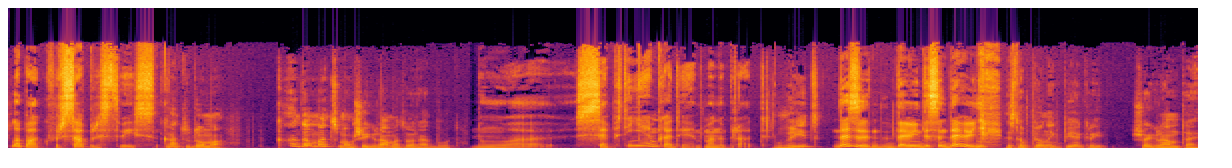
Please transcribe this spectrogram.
labāk var saprast visu. Kā tu domā, kādam vecumam šī grāmata varētu būt? No septiņiem gadiem, manuprāt. Līdz? Nezinu, 99. es tev pilnīgi piekrītu. Šai grāmatai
